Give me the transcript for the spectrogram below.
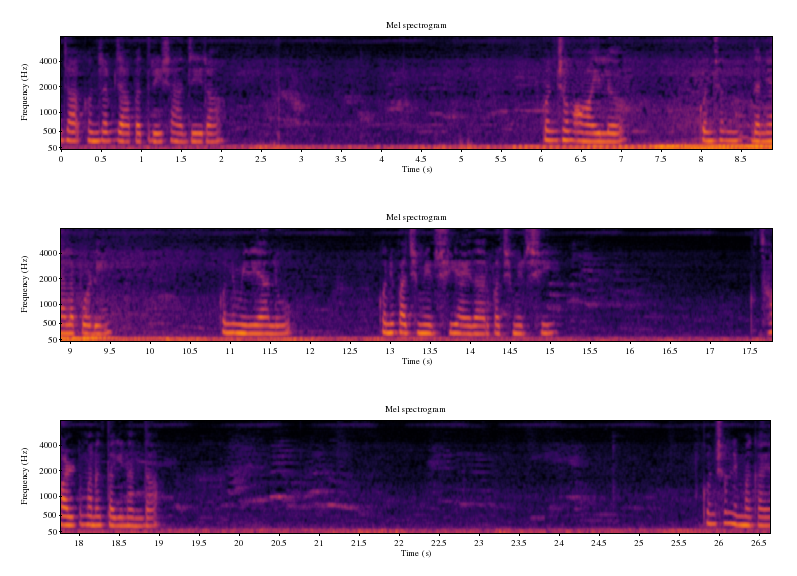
జా కొంచెం జాపత్రి షాజీరా కొంచెం ఆయిల్ కొంచెం ధనియాల పొడి కొన్ని మిరియాలు కొన్ని పచ్చిమిర్చి ఐదారు పచ్చిమిర్చి సాల్ట్ మనకు తగినంత. కొంచెం నిమ్మకాయ.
